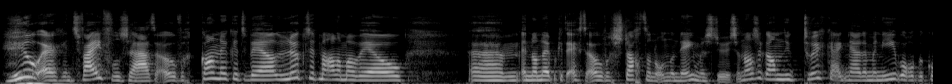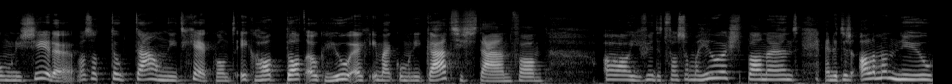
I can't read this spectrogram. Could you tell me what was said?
heel erg in twijfel zaten over, kan ik het wel? Lukt het me allemaal wel? Ehm, en dan heb ik het echt over startende ondernemers dus. En als ik dan nu terugkijk naar de manier waarop ik communiceerde, was dat totaal niet gek. Want ik had dat ook heel erg in mijn communicatie staan van... Oh, je vindt het vast allemaal heel erg spannend. En het is allemaal nieuw.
